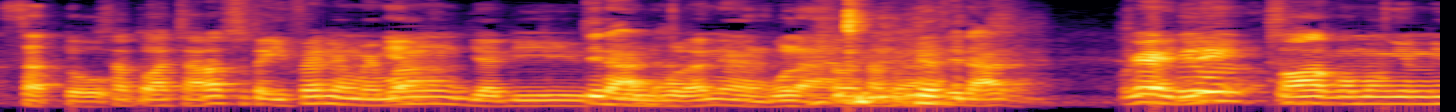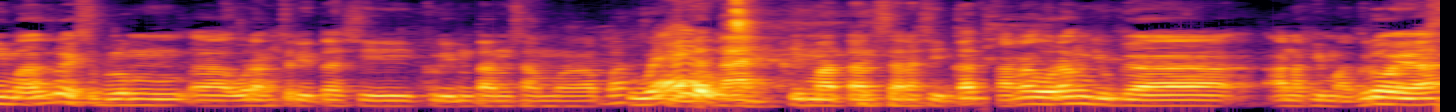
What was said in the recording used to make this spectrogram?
satu satu acara satu event yang memang jadi Tidak ada. unggulannya Unggulan. Tidak ada. Oke, jadi soal ngomongin himagro ya sebelum eh, orang cerita si Clinton sama apa? Wow. Himatan secara singkat karena orang juga anak himagro ya.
